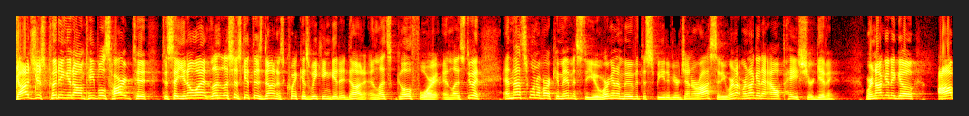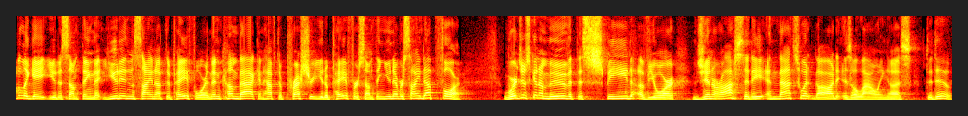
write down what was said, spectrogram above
God's just putting it on people's heart to, to say, you know what, Let, let's just get this done as quick as we can get it done, and let's go for it, and let's do it. And that's one of our commitments to you. We're going to move at the speed of your generosity. We're not, we're not going to outpace your giving. We're not going to go obligate you to something that you didn't sign up to pay for and then come back and have to pressure you to pay for something you never signed up for. We're just going to move at the speed of your generosity, and that's what God is allowing us to do.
